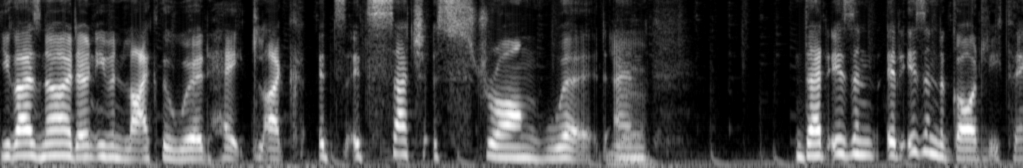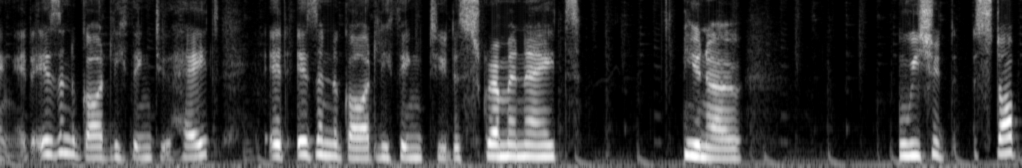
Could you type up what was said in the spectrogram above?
you guys know I don't even like the word hate. Like, it's it's such a strong word. Yeah. And that isn't it isn't a godly thing. It isn't a godly thing to hate. It isn't a godly thing to discriminate. You know we should stop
